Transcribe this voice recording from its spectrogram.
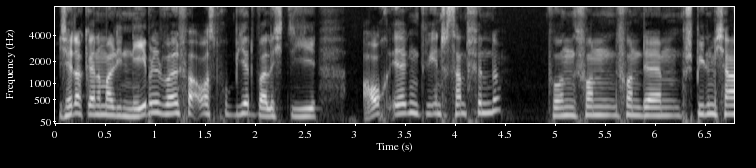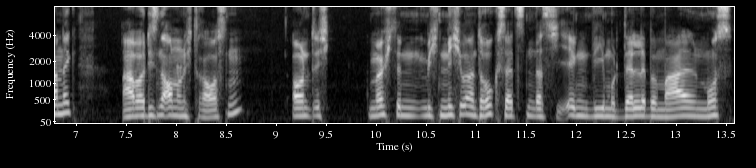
Ich hätte auch gerne mal die Nebelwölfe ausprobiert, weil ich die auch irgendwie interessant finde von, von, von der Spielmechanik. Aber die sind auch noch nicht draußen. Und ich möchte mich nicht unter Druck setzen, dass ich irgendwie Modelle bemalen muss,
